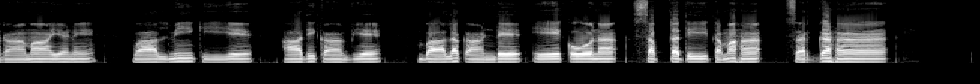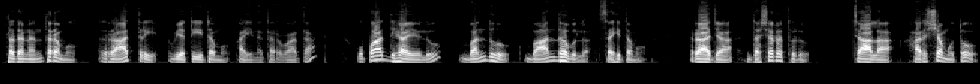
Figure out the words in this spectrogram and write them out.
రామాయణే వాల్మీకీయే ఆదికావ్యే బాలకాండే ఏకోనసప్తతితమః సర్గ. తదనంతరము రాత్రి వ్యతీతము అయిన తర్వాత ఉపాధ్యాయులు బంధు బాంధవుల సహితము. రాజా దశరథుడు చాలా హర్షముతో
